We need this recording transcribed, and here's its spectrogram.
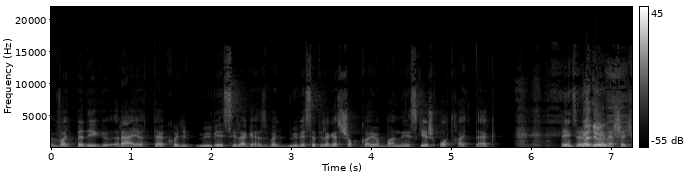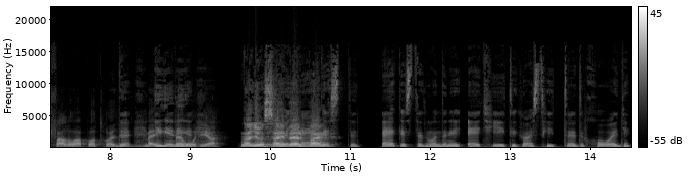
vagy pedig rájöttek, hogy művészileg ez, vagy művészetileg ez sokkal jobban néz ki, és ott hagyták. Légy Nagyon. Egy follow-upot, hogy De melyik igen, igen. teória. nagyon Hogy cyberpunk. Elkezdted, elkezdted mondani, hogy egy hétig azt hitted, hogy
